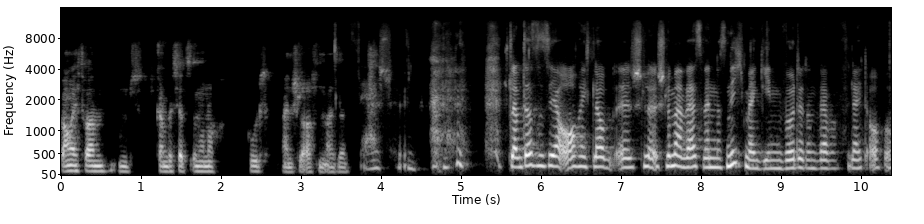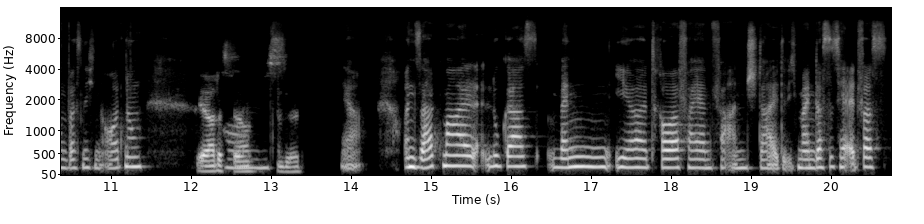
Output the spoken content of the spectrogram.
gar nicht dran und ich kann bis jetzt immer noch gut einschlafen. Also. Sehr schön. Ich glaube, das ist ja auch, ich glaube, äh, schl schlimmer wäre es, wenn das nicht mehr gehen würde, dann wäre vielleicht auch irgendwas nicht in Ordnung. Ja, das wäre ein bisschen blöd. Ja. Und sag mal, Lukas, wenn ihr Trauerfeiern veranstaltet, ich meine, das ist ja etwas,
